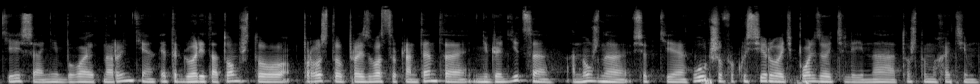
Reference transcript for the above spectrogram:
кейсы, они бывают на рынке. Это говорит о том, что просто производство контента не годится, а нужно все-таки лучше фокусировать пользователей на то, что мы хотим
